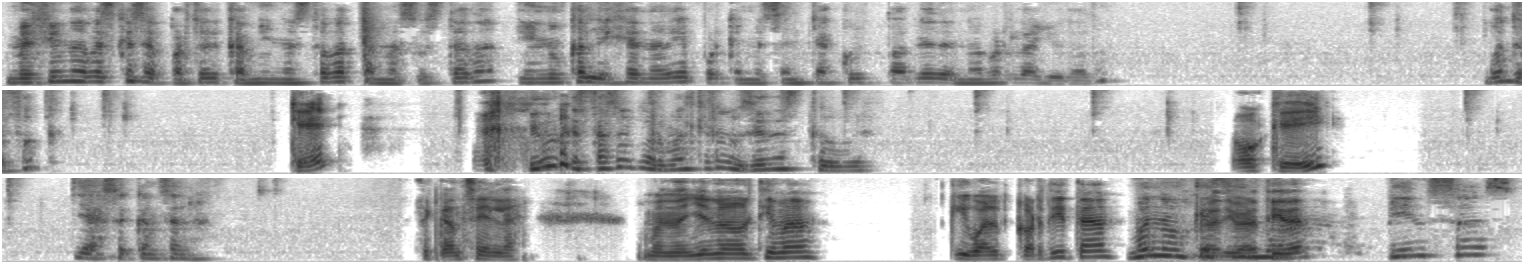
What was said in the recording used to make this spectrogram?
Me fui una vez que se apartó del camino. Estaba tan asustada y nunca le dije a nadie porque me sentía culpable de no haberlo ayudado. What the fuck? ¿Qué? Digo que está súper mal traducido esto, güey. Ok, Ya se cancela. se cancela. Bueno, y en la última, igual cortita, Bueno, si lo divertida. piensas.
